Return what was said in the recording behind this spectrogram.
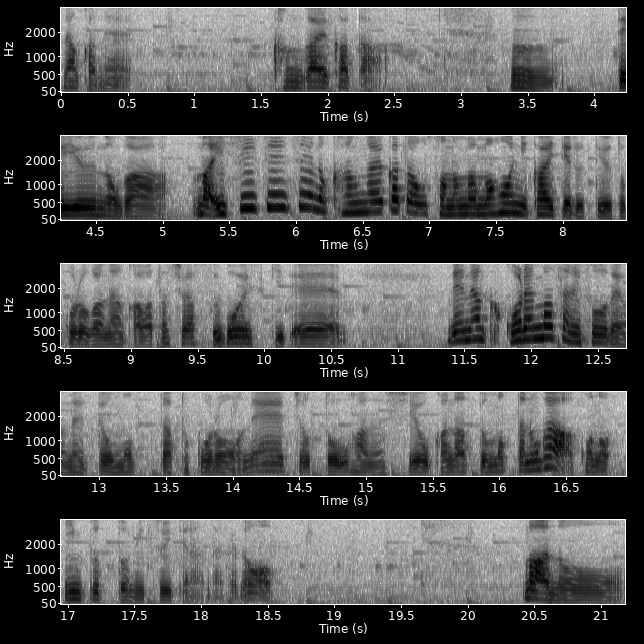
なんかね考え方、うん、っていうのが、まあ、石井先生の考え方をそのまま本に書いてるっていうところがなんか私はすごい好きで。でなんかこれまさにそうだよねって思ったところをねちょっとお話ししようかなと思ったのがこのインプットについてなんだけど。まああの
